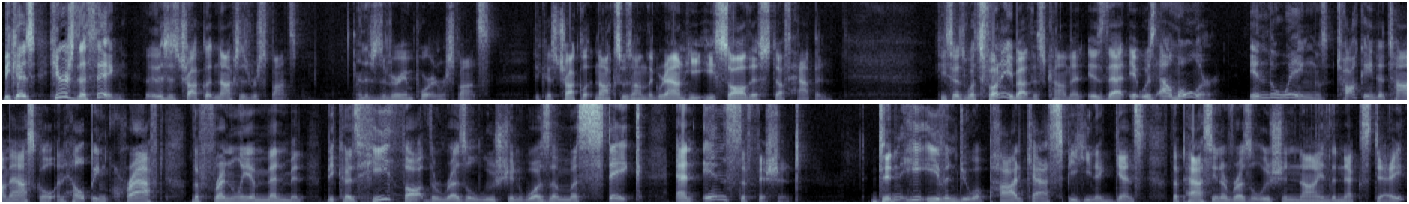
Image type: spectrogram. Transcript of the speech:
Because here's the thing this is Chocolate Knox's response. And this is a very important response because Chocolate Knox was on the ground. He, he saw this stuff happen. He says, What's funny about this comment is that it was Al Mohler in the wings talking to Tom Ascol and helping craft the friendly amendment because he thought the resolution was a mistake and insufficient. Didn't he even do a podcast speaking against the passing of Resolution 9 the next day?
